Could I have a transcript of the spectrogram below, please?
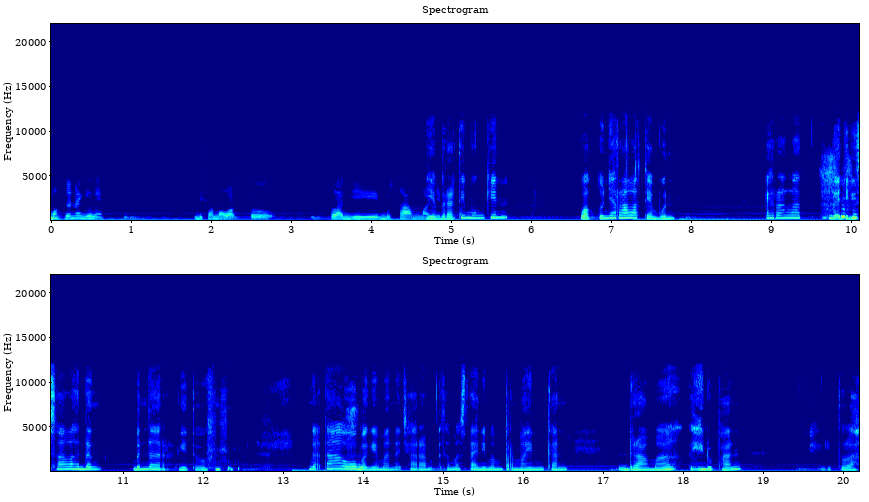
maksudnya gini, di sama waktu lagi bersama. ya gitu. berarti mungkin waktunya ralat ya bun eh ralat. Nggak jadi salah deng. Benar gitu. Nggak tahu bagaimana cara semesta ini mempermainkan drama kehidupan. Ya gitulah.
